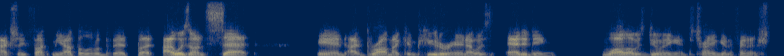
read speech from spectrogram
actually fucked me up a little bit. But I was on set, and I brought my computer and I was editing while I was doing it to try and get it finished.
